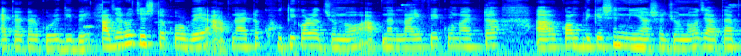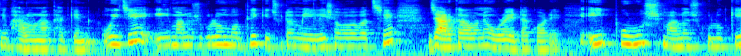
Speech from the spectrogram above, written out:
একাকার করে দিবে। হাজারও চেষ্টা করবে আপনার একটা ক্ষতি করার জন্য, আপনার লাইফে কোনো একটা কমপ্লিকেশন নিয়ে আসার জন্য যাতে আপনি ভালো না থাকেন। ওই যে এই মানুষগুলোর মধ্যে কিছুটা মেয়েলি স্বভাব আছে, যার কারণে ওরা এটা করে। এই পুরুষ মানুষগুলোকে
